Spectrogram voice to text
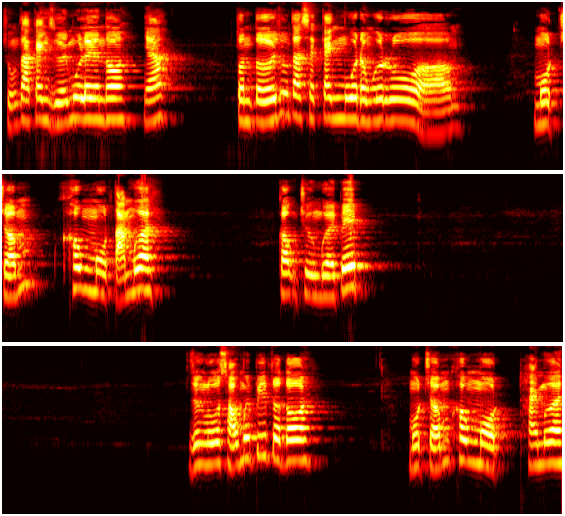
Chúng ta canh dưới mua lên thôi nhé tuần tới chúng ta sẽ canh mua đồng euro ở 1.0180 cộng trừ 10 pip. Dừng lỗ 60 pip cho tôi. 1.0120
